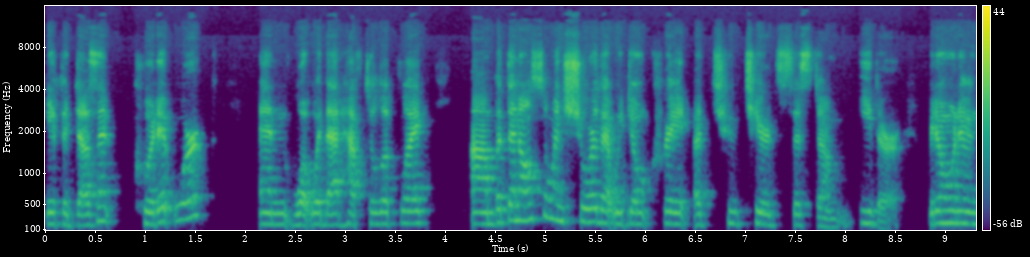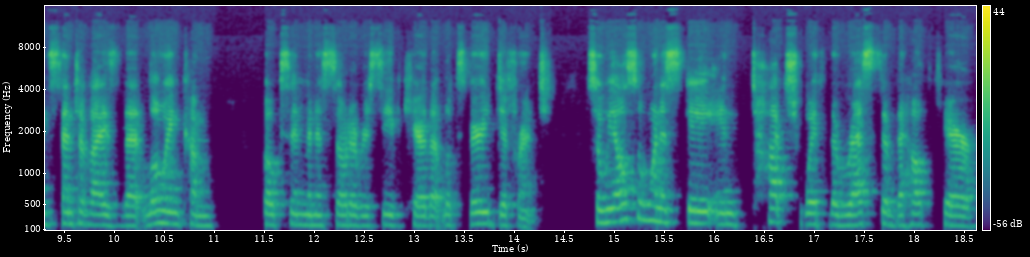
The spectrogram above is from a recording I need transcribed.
if it doesn't, could it work? And what would that have to look like? Um, but then also ensure that we don't create a two-tiered system either. We don't want to incentivize that low-income folks in Minnesota receive care that looks very different. So we also want to stay in touch with the rest of the healthcare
